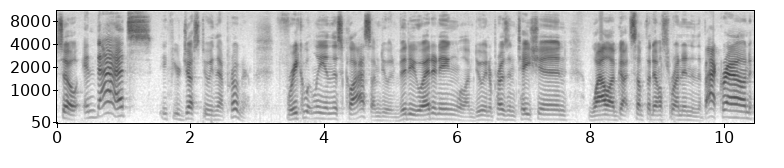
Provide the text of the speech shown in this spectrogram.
So, and that's if you're just doing that program. Frequently in this class, I'm doing video editing while I'm doing a presentation, while I've got something else running in the background,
